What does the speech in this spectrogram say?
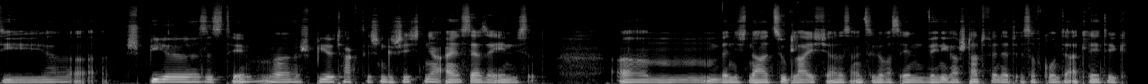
die äh, Spielsysteme, spieltaktischen Geschichten ja sehr, sehr ähnlich sind ähm, wenn nicht nahezu gleich. Ja, das Einzige, was eben weniger stattfindet, ist aufgrund der Athletik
